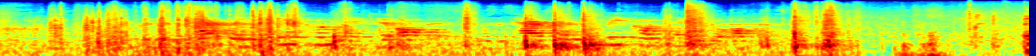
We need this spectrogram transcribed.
Mrs. Harrison, please contact her office. Mrs. Harrison, please contact your office. I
